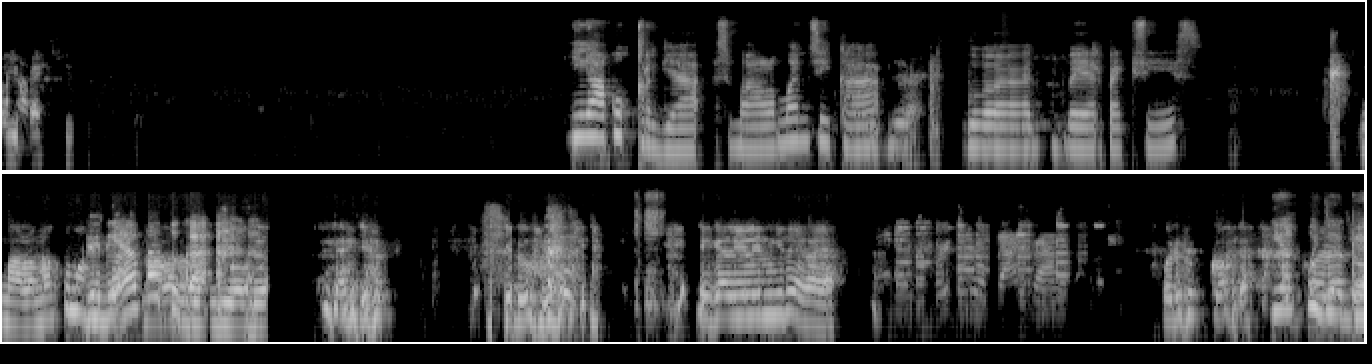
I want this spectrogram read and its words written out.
bagi Texas Iya, aku kerja semalaman sih, Kak, buat bayar Peksis. Malaman tuh maksudnya Jadi apa tuh, Kak? Dua belas. Jaga lilin gitu ya, Kak ya? Waduh, kok ada? Iya, aku jaga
